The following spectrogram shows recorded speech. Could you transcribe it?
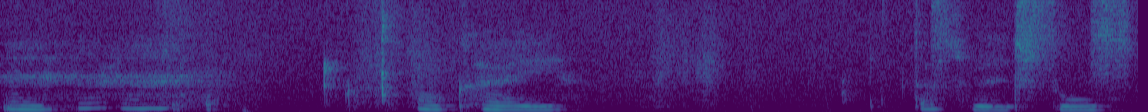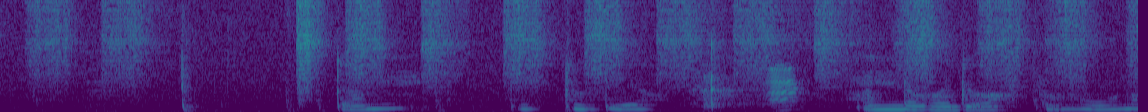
Mhm. Okay. Das willst du. Dann bist du der andere Dorfbewohner.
